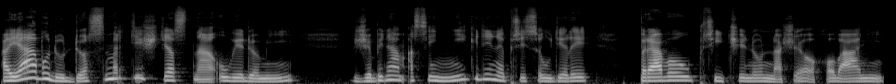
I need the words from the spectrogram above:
A já budu do smrti šťastná uvědomí, že by nám asi nikdy nepřisoudili pravou příčinu našeho chování.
